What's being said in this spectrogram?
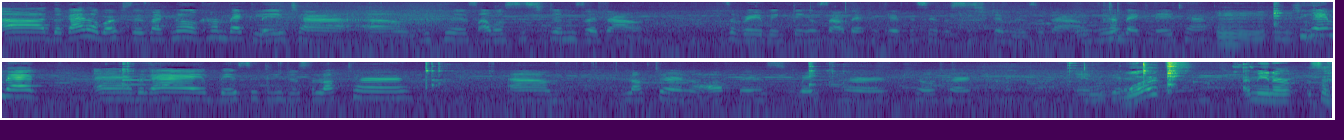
uh, the guy that works there is like, no, come back later um, because our systems are down. It's a very big thing in South Africa. If they say the system is down, come back later. Mm, mm. She came back, and the guy basically just locked her, um, locked her in the office, raped her, killed her. And What? I mean, are, so,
